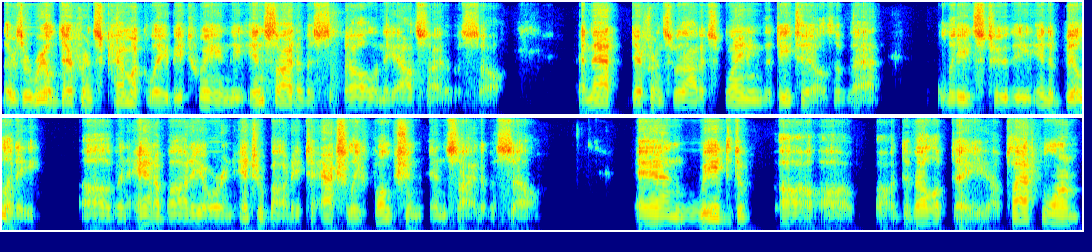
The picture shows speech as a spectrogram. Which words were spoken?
there's a real difference chemically between the inside of a cell and the outside of a cell. And that difference, without explaining the details of that, leads to the inability of an antibody or an interbody to actually function inside of a cell. And we de uh, uh, uh, developed a, a platform.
